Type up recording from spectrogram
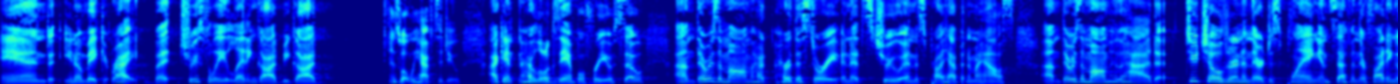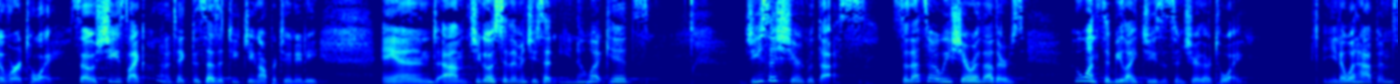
and you know, make it right. But truthfully, letting God be God is what we have to do. I can have a little example for you. So um, there was a mom, I had heard this story, and it's true, and it's probably happened in my house. Um, there was a mom who had two children, and they're just playing and stuff, and they're fighting over a toy. So she's like, I'm going to take this as a teaching opportunity. And um, she goes to them and she said, You know what, kids? Jesus shared with us. So that's why we share with others. Who wants to be like Jesus and share their toy? And you know what happened?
